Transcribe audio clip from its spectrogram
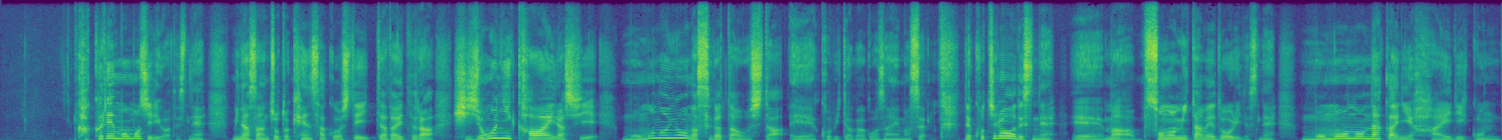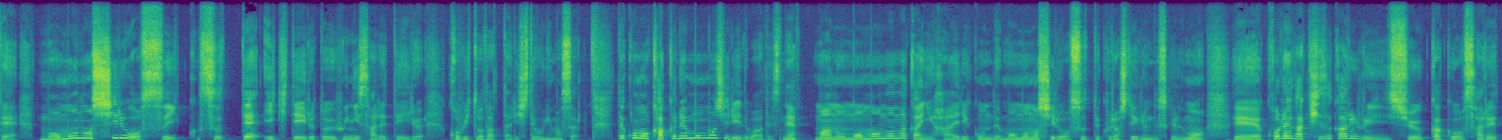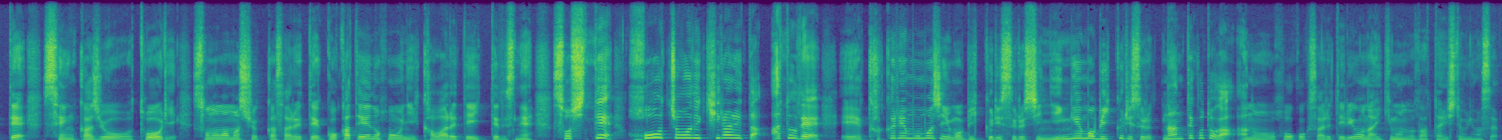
隠れ桃尻はですね、皆さんちょっと検索をしていただいたら、非常に可愛らしい桃のような姿をした、えー、小人がございます。で、こちらはですね、えー、まあ、その見た目通りですね、桃の中に入り込んで、桃の汁を吸って生きているというふうにされている小人だったりしております。で、この隠れ桃尻ではですね、まあ、あの桃の中に入り込んで桃の汁を吸って暮らしているんですけれども、えー、これが気づかれるに収穫をされて、選果場を通りそのまま出荷されてご家庭の方に買われていってですねそして包丁で切られた後で、えー、隠れ桃尻もびっくりするし人間もびっくりするなんてことがあの報告されているような生き物だったりしております。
